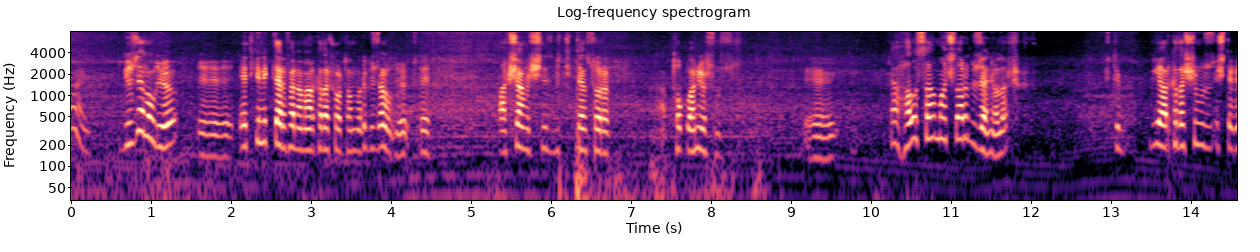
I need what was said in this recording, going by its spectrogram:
yani güzel oluyor. Ee, etkinlikler falan arkadaş ortamları güzel oluyor. İşte akşam işiniz bittikten sonra toplanıyorsunuz. Ee, ya halı saha maçları düzenliyorlar. İşte bir arkadaşımız işte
